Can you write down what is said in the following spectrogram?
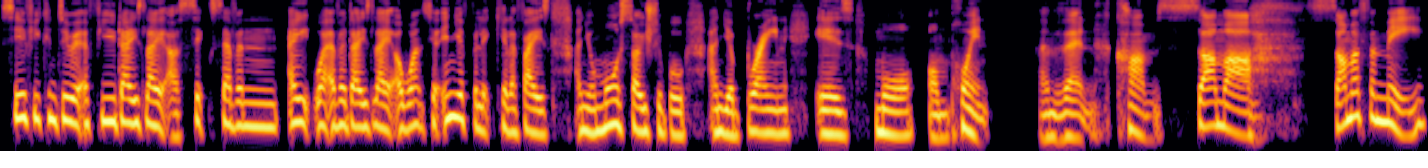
See if you can do it a few days later, six, seven, eight, whatever days later, once you're in your follicular phase and you're more sociable and your brain is more on point. And then comes summer. Summer for me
